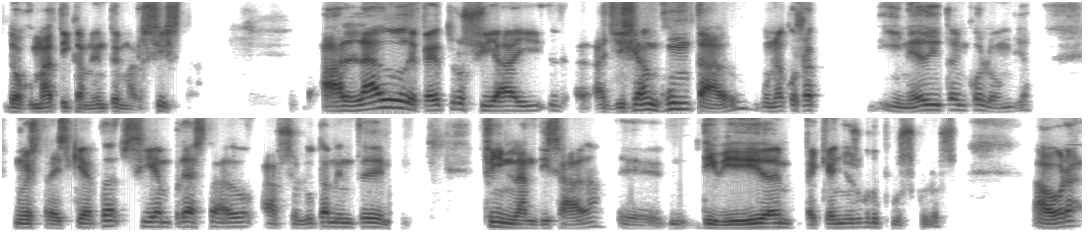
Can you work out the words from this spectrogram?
dogmáticamente marxista. Al lado de Petro sí hay, allí se han juntado, una cosa inédita en Colombia, nuestra izquierda siempre ha estado absolutamente finlandizada, eh, dividida en pequeños grupúsculos, Ahora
